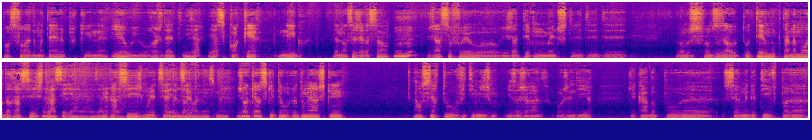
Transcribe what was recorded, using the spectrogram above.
posso falar da matéria porque né, eu e o Rosdete, Exato, yeah. qualquer negro da nossa geração Uhum. já sofreu e já teve momentos de, de- de- vamos, vamos usar o, o termo que está na moda racista, Raci, yeah, yeah, exato, é yeah. racismo, etc, da etc. moda, é. Só que é o seguinte, eu, eu também acho que há um certo vitimismo exagerado hoje em dia que acaba por eh, ser negativo para,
